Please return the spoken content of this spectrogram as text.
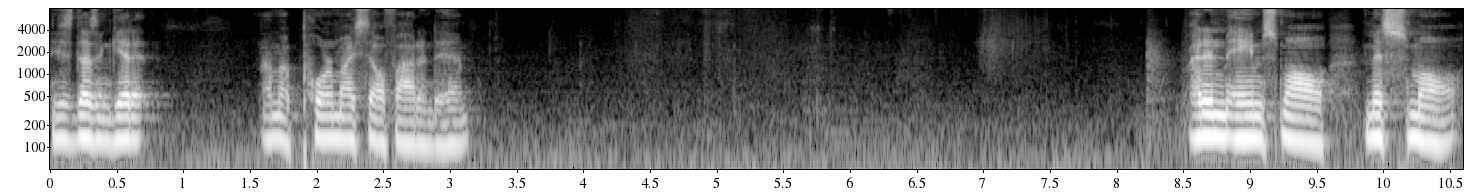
he just doesn't get it. I'm going to pour myself out into him. I didn't aim small, miss small.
